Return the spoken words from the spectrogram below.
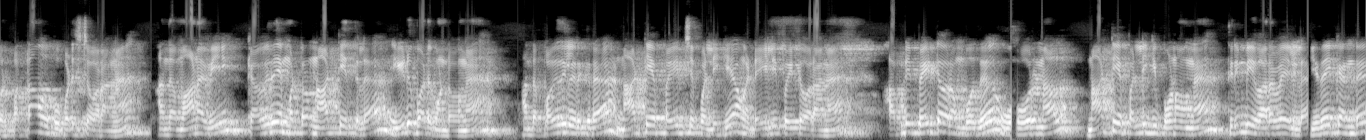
ஒரு பத்தாம் வகுப்பு படிச்சுட்டு வராங்க. அந்த மாணவி கவிதை மற்றும் நாட்டியத்துல ஈடுபாடு கொண்டவங்க. அந்த பகுதியில் இருக்கிற நாட்டிய பயிற்சி பள்ளிக்கு அவங்க டெய்லி போயிட்டு வராங்க. அப்படி போயிட்டு வரும்போது ஒரு நாள் நாட்டிய பள்ளிக்கு போனவங்க திரும்பி வரவே இல்லை. இதை கண்டு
